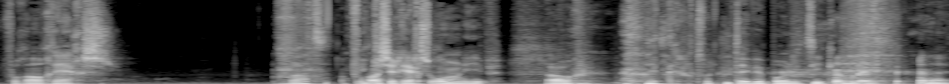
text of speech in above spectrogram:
vooral rechts. Wat? Vooral als je rechtsom liep. Oh, het wordt meteen weer politiek. Nee.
